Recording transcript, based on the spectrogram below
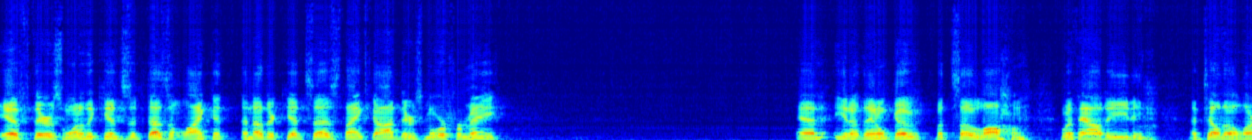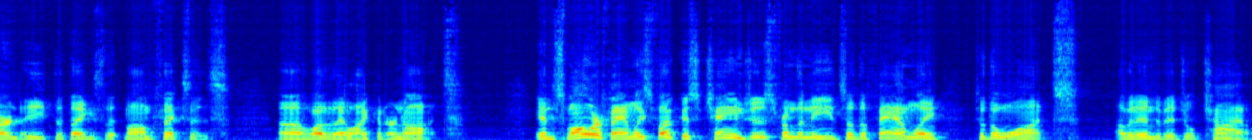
If there's one of the kids that doesn't like it, another kid says, Thank God, there's more for me. And, you know, they don't go but so long without eating until they'll learn to eat the things that mom fixes, uh, whether they like it or not. In smaller families, focus changes from the needs of the family to the wants of an individual child.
